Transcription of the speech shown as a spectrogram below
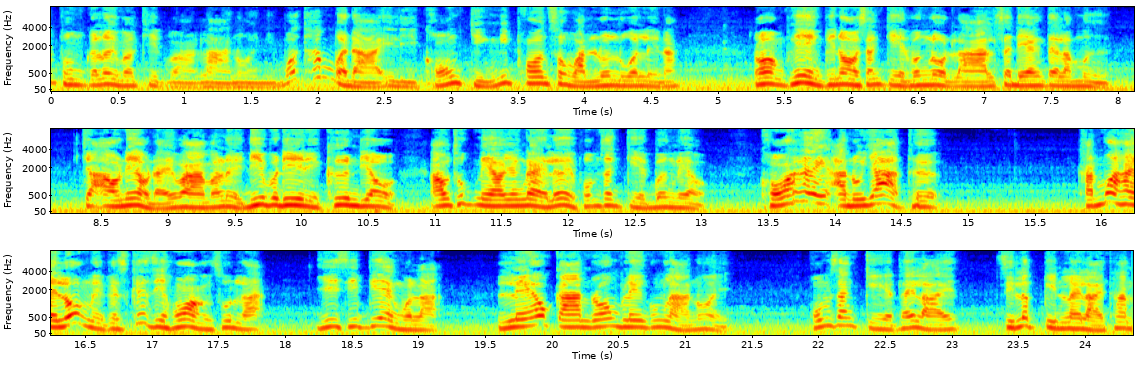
ดผมก็เลยมาคิดว่าลาหน่อยนี่ว่าธรรมดาอีหลีของจริงนี่พรสวรรค์ล้วนๆเลยนะร้องเพลงพี่น้องสังเกตเบิ่งโลดลาแสดงแต่ละมือจะเอาแนวไหนว่ามาเลย ดีบดีนี่คืนเดียว เอาทุกแนวยังได้เลย ผมสังเกตเบิ่งแล้ว ขอให้อนุญาตเถอะขันว่าไฮลงเนี่ยก็คือสิห้องสุดละยี่สิบเพลงวันละ แล้วการร้องเพลงของหลาหน่อย ผมสังเกตหลายๆ ศิลปินหลาย ๆ ท่าน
